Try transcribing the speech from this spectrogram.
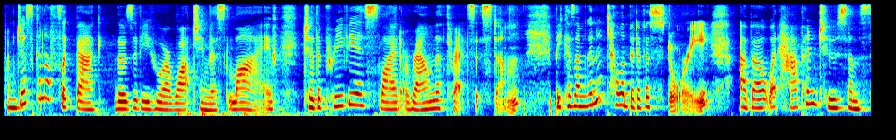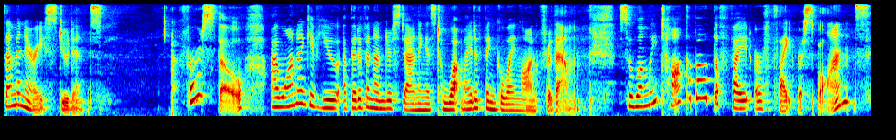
I'm just going to flick back, those of you who are watching this live, to the previous slide around the threat system, because I'm going to tell a bit of a story about what happened to some seminary students. First, though, I want to give you a bit of an understanding as to what might have been going on for them. So, when we talk about the fight or flight response,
